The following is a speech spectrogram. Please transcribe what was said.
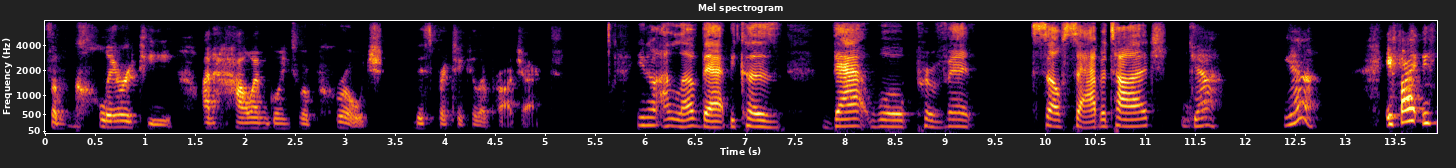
some mm-hmm. clarity on how I'm going to approach this particular project. You know, I love that because that will prevent self sabotage. Yeah. Yeah. If I if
